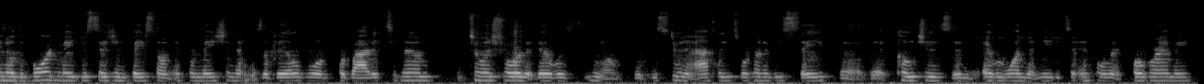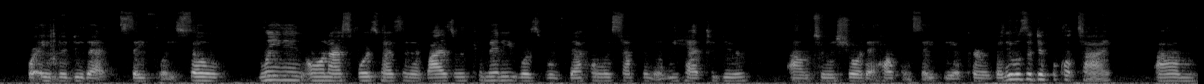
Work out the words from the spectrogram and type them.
you know the board made decision based on information that was available and provided to them to ensure that there was, you know, the, the student athletes were going to be safe, uh, that coaches and everyone that needed to implement programming were able to do that safely. So leaning on our sports medicine advisory committee was was definitely something that we had to do um, to ensure that health and safety occurred. But it was a difficult time um,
